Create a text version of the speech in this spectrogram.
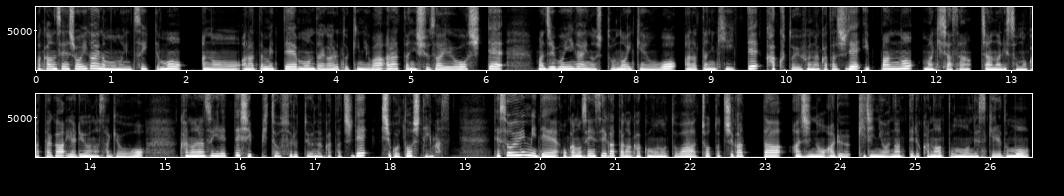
まあ、感染症以外のものについてもあの改めて問題がある時には新たに取材をして、まあ、自分以外の人の意見を新たに聞いて書くというふうな形で一般の、まあ、記者さんジャーナリストの方がやるような作業を必ず入れて執筆をするというような形で仕事をしています。でそういう意味で他の先生方が書くものとはちょっと違った味のある記事にはなってるかなと思うんですけれども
